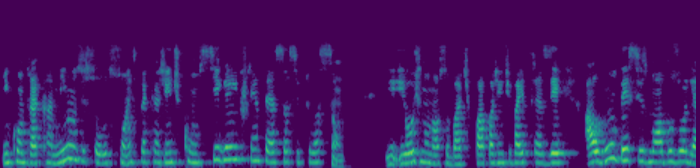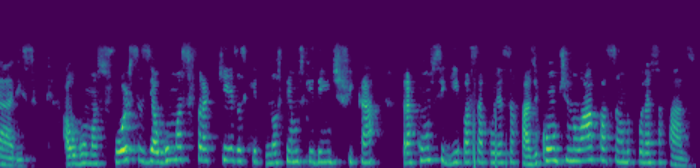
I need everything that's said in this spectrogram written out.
Encontrar caminhos e soluções para que a gente consiga enfrentar essa situação. E, e hoje no nosso bate-papo a gente vai trazer alguns desses novos olhares algumas forças e algumas fraquezas que nós temos que identificar para conseguir passar por essa fase, continuar passando por essa fase.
